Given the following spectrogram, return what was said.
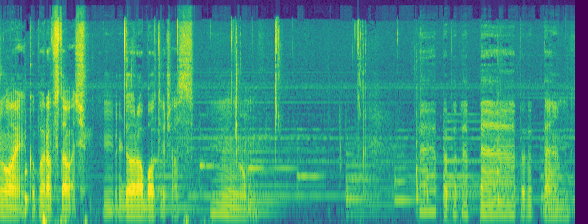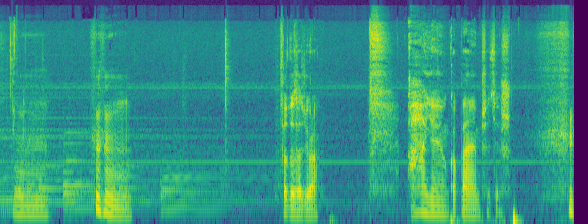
O, ojejku, pora wstawać. Do roboty czas. Mm. Pa, pa, pa, pa, pa, pa, pa. Mm. Hmm. Co to za dziura? A, ja ją kopałem przecież.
